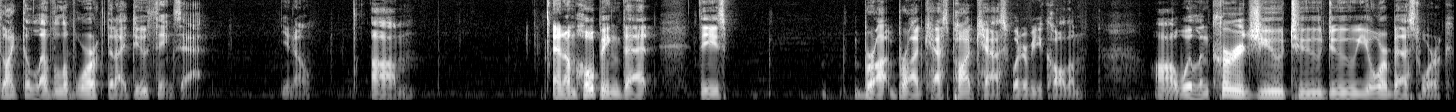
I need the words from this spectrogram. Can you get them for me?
like the level of work that I do things at, you know. Um, and I'm hoping that these broad, broadcast podcasts, whatever you call them, uh, will encourage you to do your best work,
